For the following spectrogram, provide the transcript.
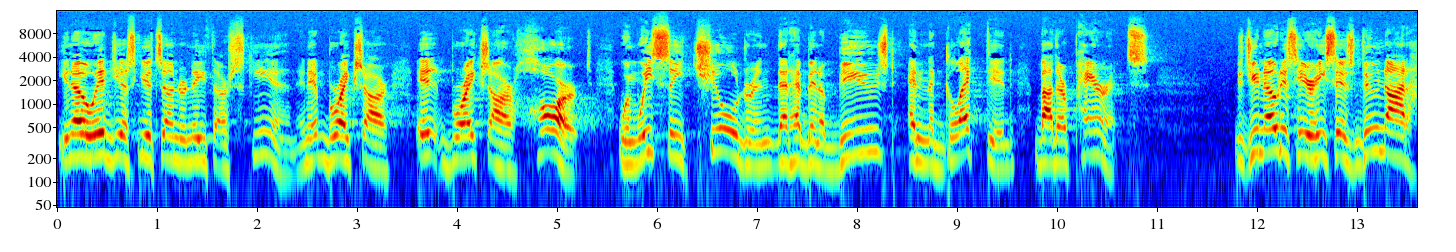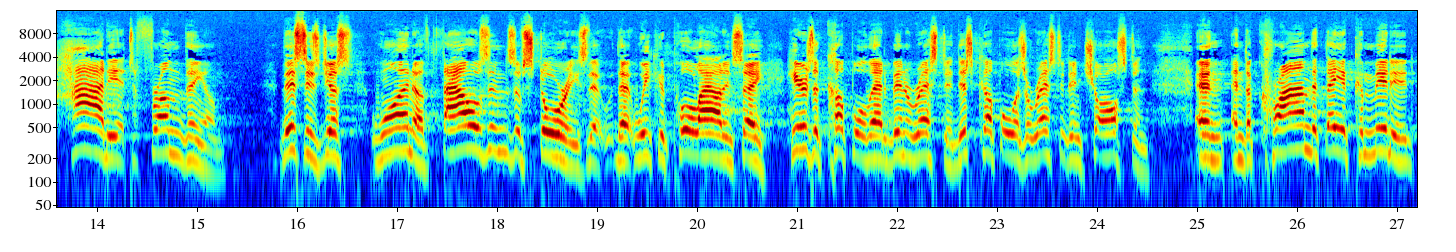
You know, it just gets underneath our skin and it breaks our, it breaks our heart when we see children that have been abused and neglected by their parents. Did you notice here? He says, Do not hide it from them. This is just one of thousands of stories that, that we could pull out and say, here's a couple that had been arrested. This couple was arrested in Charleston. And, and the crime that they had committed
